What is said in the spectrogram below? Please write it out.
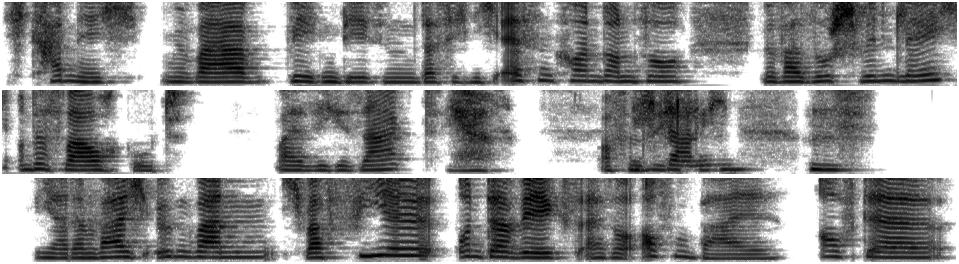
ich kann nicht. Mir war wegen diesem, dass ich nicht essen konnte und so, mir war so schwindlig und das war auch gut. Weil, wie gesagt, ja, offensichtlich. Dann, ja, dann war ich irgendwann, ich war viel unterwegs, also auf dem Ball, auf der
